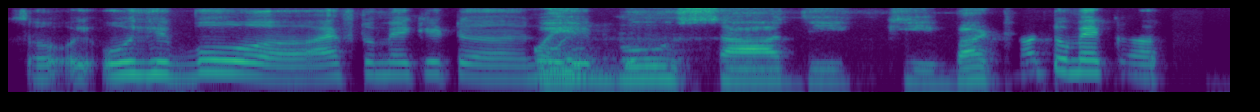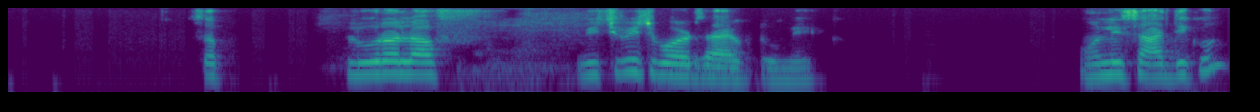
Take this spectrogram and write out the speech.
So Uhibbu, uh, I have to make it uh. Uhibbu. But Not to make a so plural of which which words I have to make? Only Sadikun?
